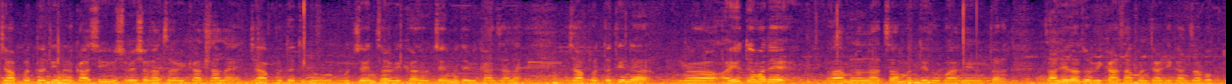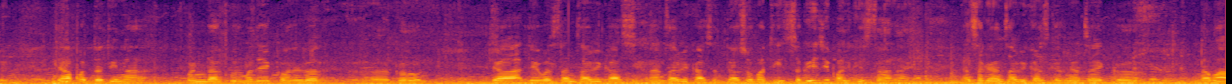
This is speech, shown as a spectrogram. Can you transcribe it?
ज्या पद्धतीनं काशी विश्वेश्वराचा विकास झाला आहे ज्या पद्धतीनं उज्जैनचा विकास उज्जैनमध्ये विकास झाला आहे ज्या पद्धतीनं अयोध्येमध्ये रामलल्लाचा मंदिर उभारणीनंतर झालेला जो विकास आपण त्या ठिकाणचा बघतो आहे त्या पद्धतीनं पंढरपूरमध्ये कॉरिडॉर करून त्या देवस्थानचा विकास शहराचा विकास आणि त्यासोबत ही सगळी जी पालखी स्थानं आहे त्या सगळ्यांचा विकास करण्याचा एक नवा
